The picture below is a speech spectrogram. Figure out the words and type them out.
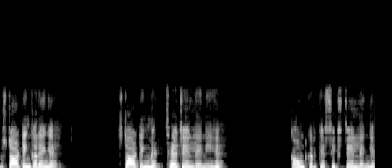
तो स्टार्टिंग करेंगे। स्टार्टिंग में छह चेन लेनी है। काउंट करके सिक्स चेन लेंगे।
